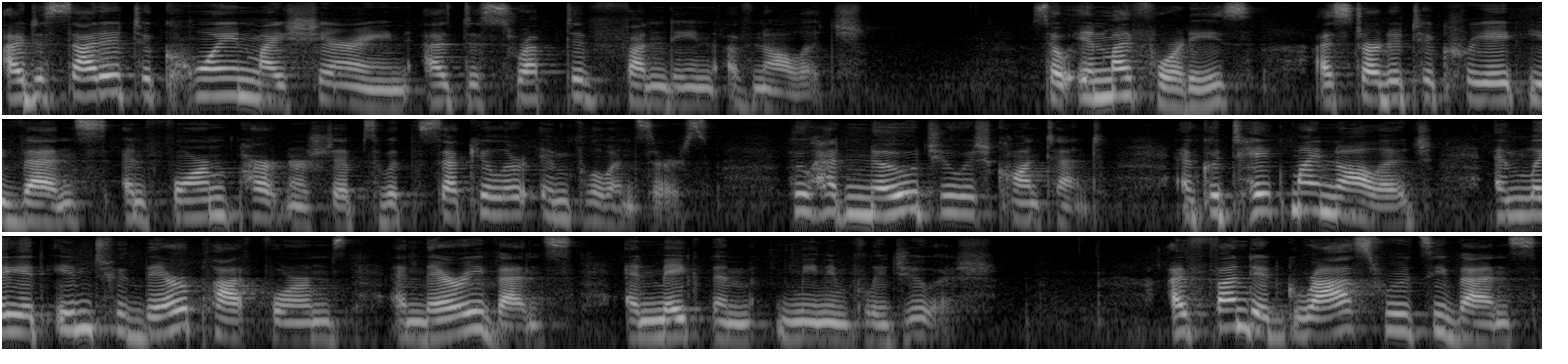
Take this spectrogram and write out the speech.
I decided to coin my sharing as disruptive funding of knowledge. So in my 40s, I started to create events and form partnerships with secular influencers who had no Jewish content and could take my knowledge and lay it into their platforms and their events and make them meaningfully Jewish. I've funded grassroots events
